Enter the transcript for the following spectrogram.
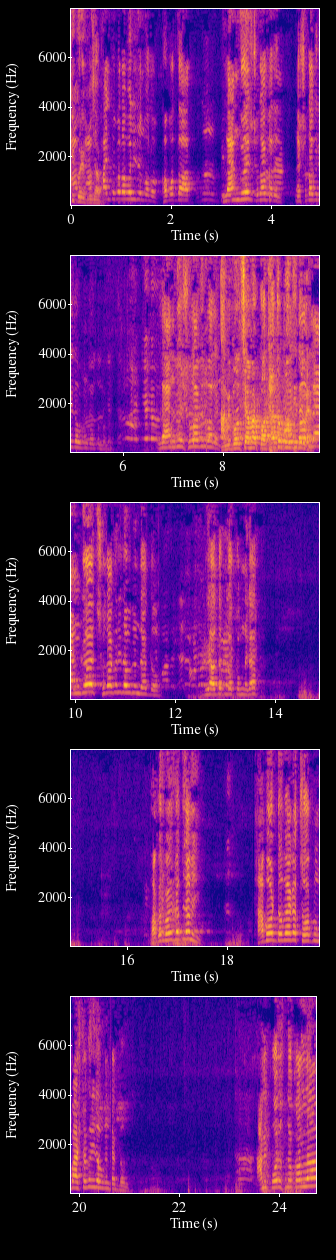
কি করে বুঝাবো? ফালতু কথা বলিছেন বলো খবরদার ল্যাঙ্গুয়েজ সোজা করেন না সোজা করে দেবো কিন্তু একদম বলো। ল্যাঙ্গুয়েজ সোজা করে বলেন। আমি বলছি আমার কথা তো বলতে দেবেন। ল্যাঙ্গুয়েজ সোজা করে দেবো কিন্তু একদম। বিয়াদব লোক কম নাগার ভকর ভকর করতে আমি খাবার দেবো একটা চোখ মুখ বাস্ট করে দেবো কিন্তু একদম। আমি প্রশ্ন করলাম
